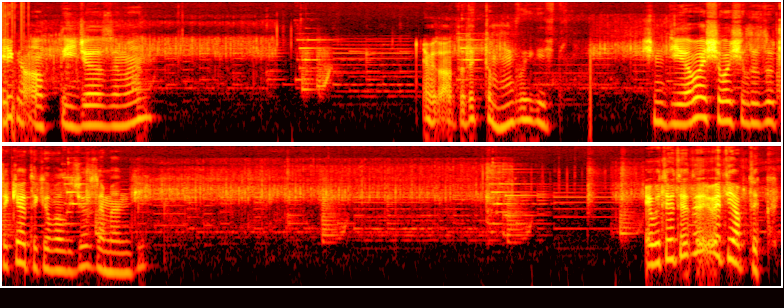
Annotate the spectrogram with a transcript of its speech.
gelip atlayacağız hemen. Evet atladık tamam buraya geçtik. Şimdi yavaş yavaş yıldızı teker teker alacağız hemen değil. Evet evet evet evet yaptık.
